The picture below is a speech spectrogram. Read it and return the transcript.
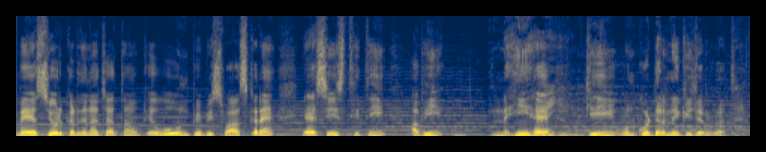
मैं एश्योर कर देना चाहता हूँ कि वो उन पर विश्वास करें ऐसी स्थिति अभी नहीं है, नहीं है। कि उनको डरने की ज़रूरत है।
